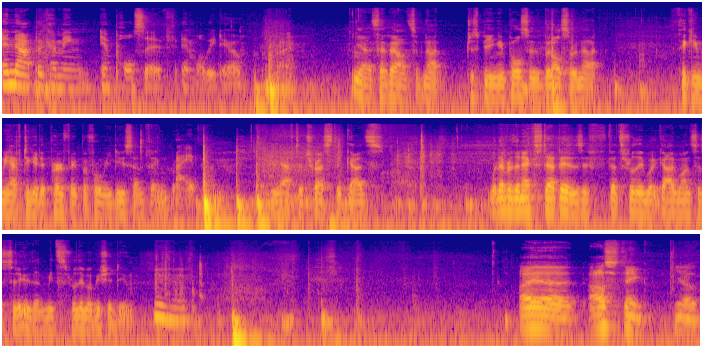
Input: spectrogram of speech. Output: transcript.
and not becoming impulsive in what we do. right. Yeah, it's that balance of not just being impulsive, but also not thinking we have to get it perfect before we do something. Right. We have to trust that God's whatever the next step is. If that's really what God wants us to do, then it's really what we should do. I uh, also think you know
